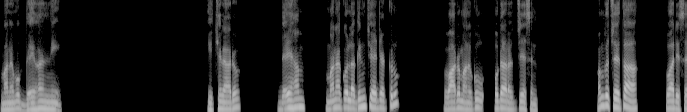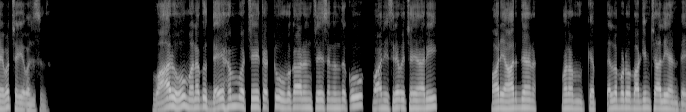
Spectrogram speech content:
మనము దేహాన్ని ఇచ్చినారు దేహం మనకు లభించేటట్టు వారు మనకు ఉపకారం చేసింది. అందుచేత వారి సేవ చేయవలసింది. వారు మనకు దేహం వచ్చేటట్టు ఉపకారం చేసినందుకు వారి సేవ చేయాలి. వారి ఆజ్ఞ మనం ఎల్లప్పుడూ పాటించాలి అంటే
